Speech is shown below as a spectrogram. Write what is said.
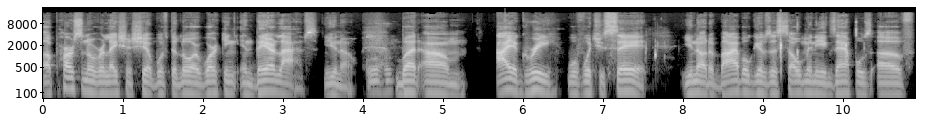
a personal relationship with the Lord working in their lives, you know. But um I agree with what you said. You know, the Bible gives us so many examples of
